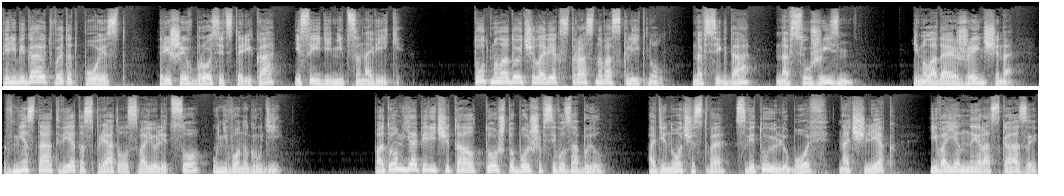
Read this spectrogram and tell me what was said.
перебегают в этот поезд, решив бросить старика и соединиться навеки. Тут молодой человек страстно воскликнул «Навсегда? На всю жизнь?» И молодая женщина вместо ответа спрятала свое лицо у него на груди. Потом я перечитал то, что больше всего забыл. Одиночество, святую любовь, ночлег и военные рассказы,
